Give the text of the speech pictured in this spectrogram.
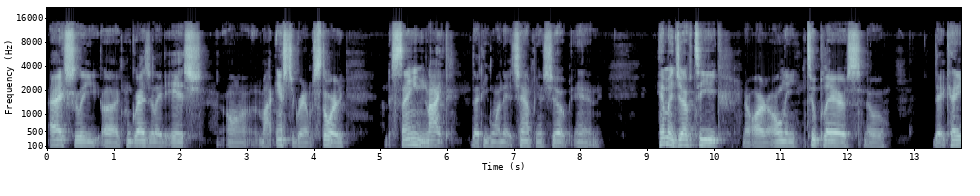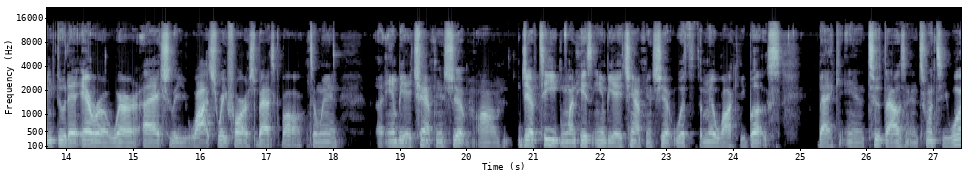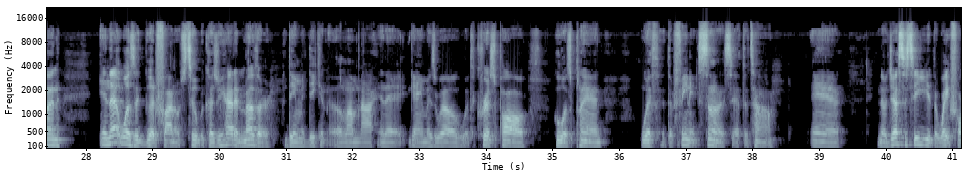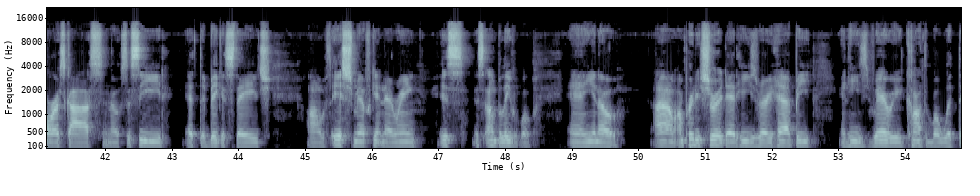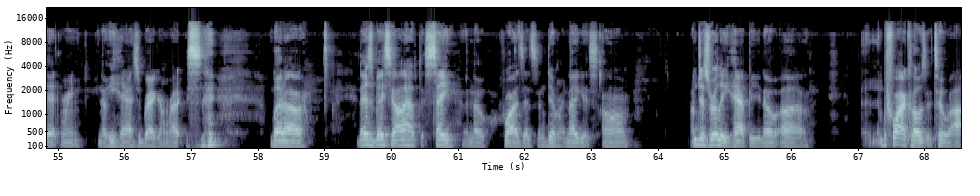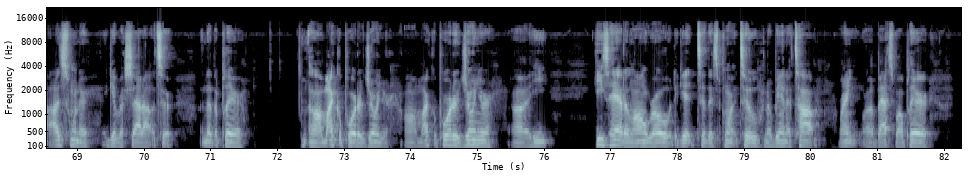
I actually uh, congratulated Ish on my Instagram story. the same night that he won that championship. And him and Jeff Teague you know, are the only two players you know, that came through that era where I actually watched Wake Forest basketball to win an NBA championship. Um, Jeff Teague won his NBA championship with the Milwaukee Bucks back in 2021. And that was a good finals too, because you had another Demon Deacon alumni in that game as well with Chris Paul, who was playing with the Phoenix Suns at the time. And, you know, just to see the Wake Forest guys, you know, succeed at the biggest stage um, with Ish Smith getting that ring, it's, it's unbelievable. And, you know, I'm, I'm pretty sure that he's very happy and he's very comfortable with that ring. You know, he has bragging rights. but uh that's basically all I have to say, you know, as far as that's some Denver Nuggets. Um I'm just really happy, you know. Uh before I close it too, I, I just want to give a shout out to another player, uh, Michael Porter Jr. Um, Michael Porter Jr. Uh, he he's had a long road to get to this point too. You know, being a top ranked uh, basketball player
